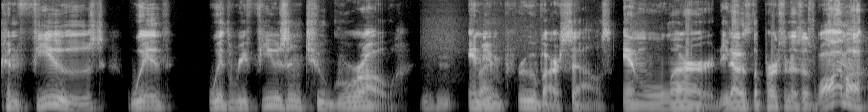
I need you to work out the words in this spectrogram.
confused with with refusing to grow mm-hmm. and right. improve ourselves and learn. You know, as the person who says, Well, I'm a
